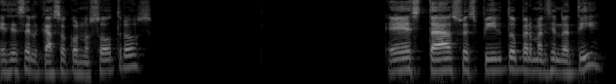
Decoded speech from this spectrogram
Ese es el caso con nosotros. ¿Está su espíritu permaneciendo en ti?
